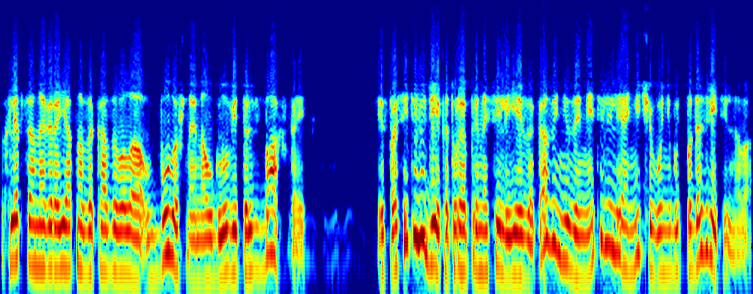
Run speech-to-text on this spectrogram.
Хлебцы она, вероятно, заказывала в булочной на углу Виттельсбахской. И спросите людей, которые приносили ей заказы, не заметили ли они чего-нибудь подозрительного.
